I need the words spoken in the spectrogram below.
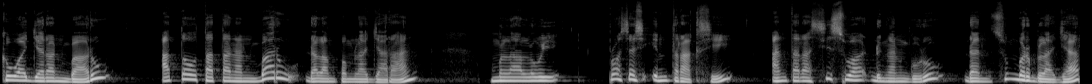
kewajaran baru atau tatanan baru dalam pembelajaran melalui proses interaksi antara siswa dengan guru dan sumber belajar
